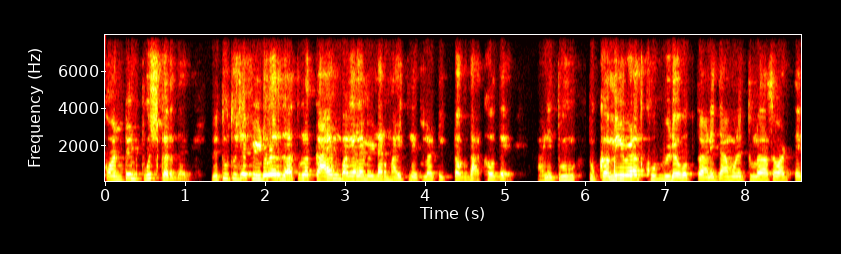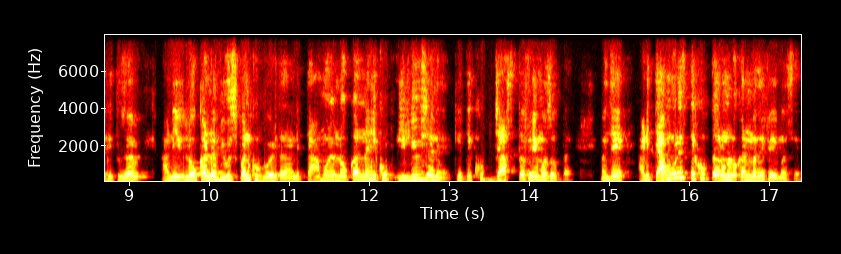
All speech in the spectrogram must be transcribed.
कॉन्टेंट पुश करताय म्हणजे तू तुझ्या फीडवर जा तुला काय बघायला मिळणार माहीत नाही. तुला टिकटॉक दाखवतंय. आणि तू तू कमी वेळात खूप व्हिडिओ बघतो आणि त्यामुळे तुला असं वाटतंय की तुझं आणि लोकांना व्ह्यूज पण खूप मिळतात. आणि त्यामुळे लोकांना हे खूप इल्युजन आहे की ते खूप जास्त फेमस होत आहे म्हणजे आणि त्यामुळेच ते खूप तरुण लोकांमध्ये फेमस आहे.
